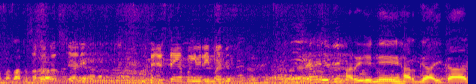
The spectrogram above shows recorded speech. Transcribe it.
800 setengah pengiriman. Hari ini harga ikan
